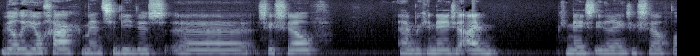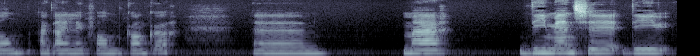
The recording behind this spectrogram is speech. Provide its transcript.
wilde heel graag mensen die dus eh, zichzelf hebben genezen. Geneest iedereen zichzelf dan uiteindelijk van kanker. Ehm, maar die mensen die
